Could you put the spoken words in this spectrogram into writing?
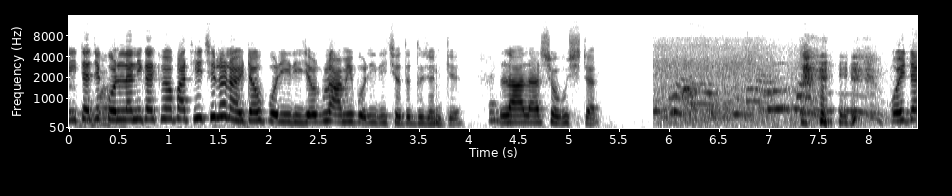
এইটা যে কল্যাণী কাকিমা পাঠিয়েছিল না ওইটাও পরিয়ে দিয়েছে ওগুলো আমি পরিয়ে দিচ্ছি ওদের দুজনকে লাল আর সবুজটা। ওইটা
